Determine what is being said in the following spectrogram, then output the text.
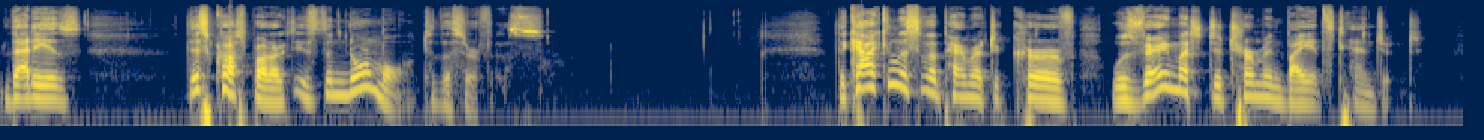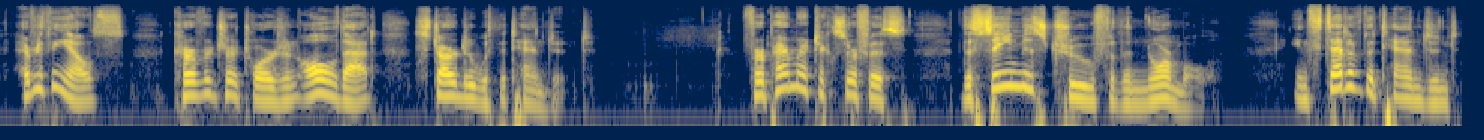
That is, this cross product is the normal to the surface. The calculus of a parametric curve was very much determined by its tangent. Everything else, curvature, torsion, all of that, started with the tangent. For a parametric surface, the same is true for the normal. Instead of the tangent,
